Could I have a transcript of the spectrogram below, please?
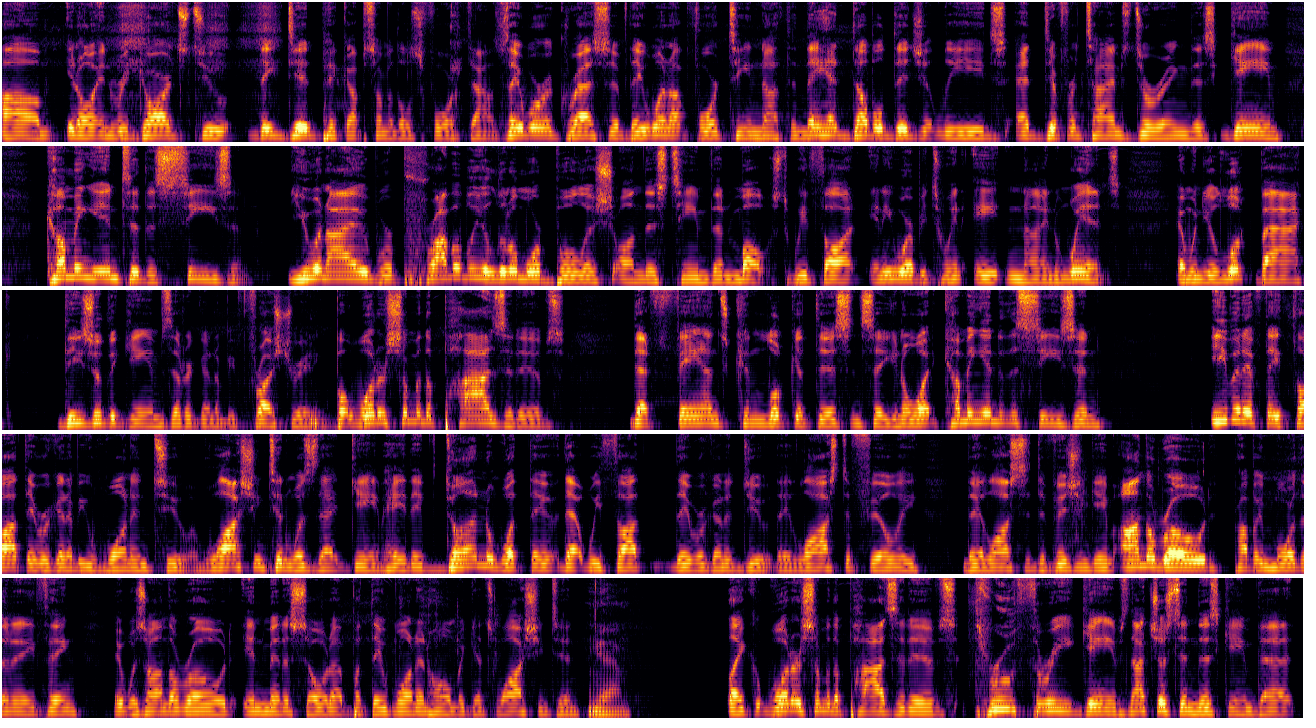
Um, you know, in regards to they did pick up some of those fourth downs. They were aggressive. They went up 14 nothing. They had double digit leads at different times during this game. Coming into the season, you and I were probably a little more bullish on this team than most. We thought anywhere between eight and nine wins. And when you look back, these are the games that are going to be frustrating. But what are some of the positives that fans can look at this and say, you know what, coming into the season, even if they thought they were going to be one and two, and Washington was that game. Hey, they've done what they that we thought they were going to do. They lost to Philly. They lost a division game on the road, probably more than anything. It was on the road in Minnesota, but they won at home against Washington. Yeah. Like, what are some of the positives through three games, not just in this game, that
